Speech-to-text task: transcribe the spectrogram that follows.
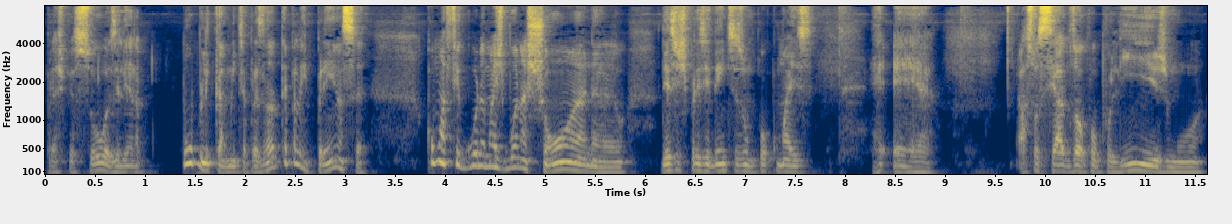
para as pessoas, ele era publicamente apresentado até pela imprensa como uma figura mais bonachona, desses presidentes um pouco mais é, é associados ao populismo,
